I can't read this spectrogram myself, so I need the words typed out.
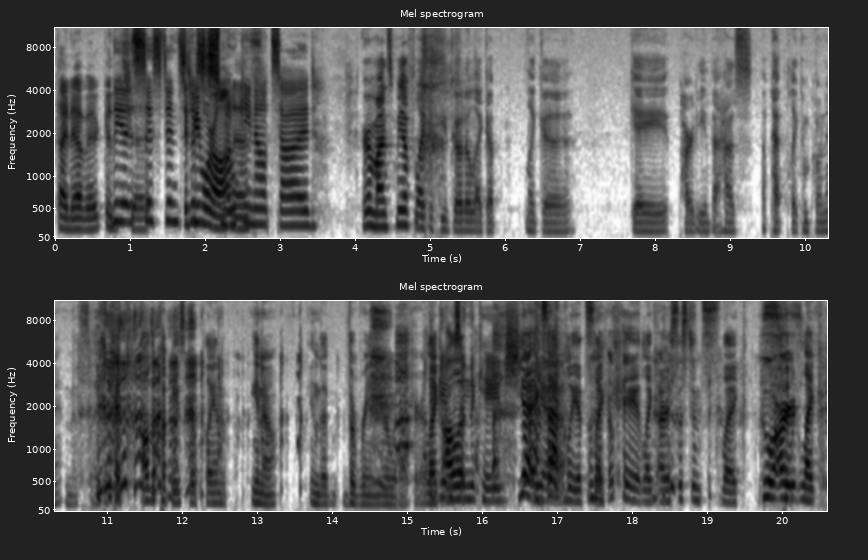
dynamic. And the shit. assistants It'd be just more smoking honest. outside. It reminds me of like if you go to like a like a gay party that has a pet play component, and it's like okay, all the puppies go play in the you know in the the ring or whatever. Like all of- in the cage. Yeah, exactly. It's like okay, like our assistants, like who are like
